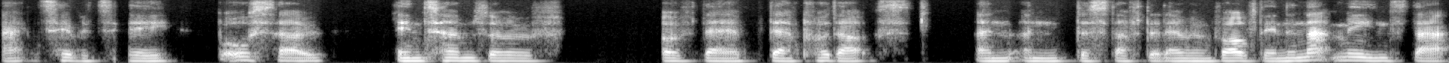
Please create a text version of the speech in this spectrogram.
activity, but also in terms of of their their products and and the stuff that they're involved in, and that means that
